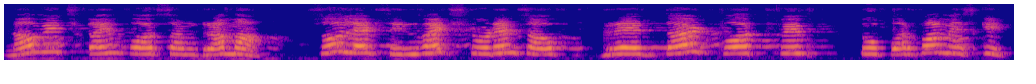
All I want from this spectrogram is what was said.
Now it's time for some drama. So let's invite students of grade 3rd, 4th, 5th to perform a skit.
